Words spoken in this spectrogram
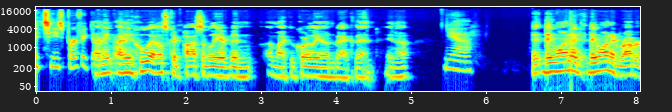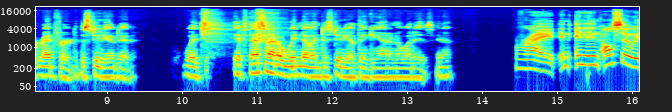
he's perfect. I mean, I mean, who else could possibly have been a Michael Corleone back then? You know? Yeah. They, they wanted they wanted Robert Redford. The studio did, which if that's not a window into studio thinking, I don't know what is. You know. Right. And, and and also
